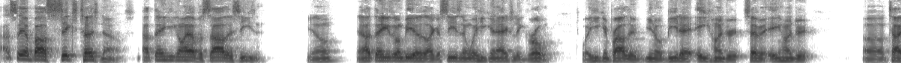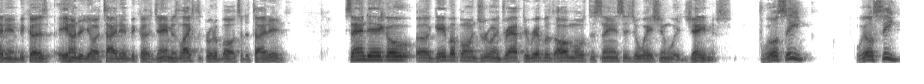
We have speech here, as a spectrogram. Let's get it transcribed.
I say about six touchdowns. I think he's going to have a solid season, you know, and I think it's going to be a, like a season where he can actually grow, where he can probably, you know, be that 800, 7, 800 uh, tight end because 800 yard tight end because Jameis likes to throw the ball to the tight end. San Diego uh, gave up on Drew and drafted Rivers. Almost the same situation with Jameis. We'll see. We'll see.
